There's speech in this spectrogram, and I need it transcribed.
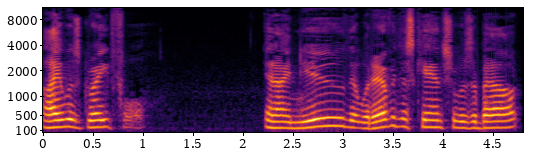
I was grateful. And I knew that whatever this cancer was about,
